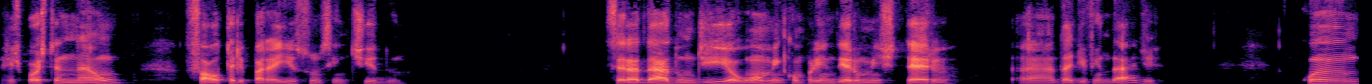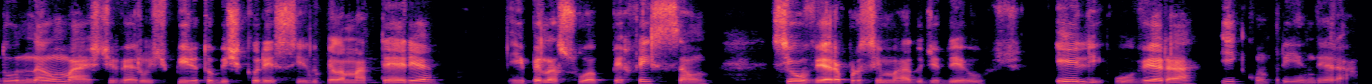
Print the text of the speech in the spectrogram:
A resposta é não. Falta-lhe para isso um sentido? Será dado um dia ao homem compreender o mistério ah, da divindade? Quando não mais tiver o espírito obscurecido pela matéria e pela sua perfeição, se houver aproximado de Deus, ele o verá e compreenderá.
